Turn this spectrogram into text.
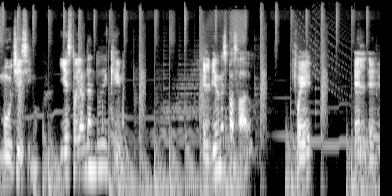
Muchísimo. Y estoy hablando de que el viernes pasado fue el, eh,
